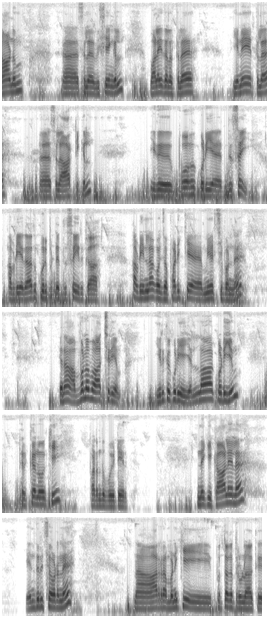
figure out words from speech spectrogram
நானும் சில விஷயங்கள் வலைதளத்தில் இணையத்தில் சில ஆர்டிக்கிள் இது போகக்கூடிய திசை அப்படி ஏதாவது குறிப்பிட்ட திசை இருக்கா? அப்படின்லாம் கொஞ்சம் படிக்க முயற்சி பண்ணேன். ஏன்னா அவ்வளவு ஆச்சரியம். இருக்கக்கூடிய எல்லா கொடியும் தெற்க நோக்கி படந்து போயிட்டே இருக்கு. இன்றைக்கி காலையில் எந்திரிச்ச உடனே நான் ஆறரை மணிக்கு புத்தக திருவிழாவுக்கு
